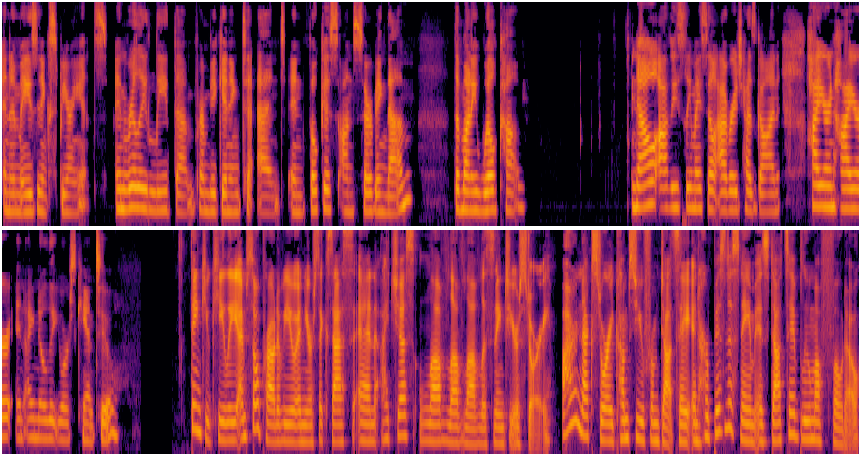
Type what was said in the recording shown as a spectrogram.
an amazing experience and really lead them from beginning to end and focus on serving them, the money will come. Now, obviously, my sale average has gone higher and higher, and I know that yours can too. Thank you, Keely. I'm so proud of you and your success, and I just love, love, love listening to your story. Our next story comes to you from Dace, and her business name is Dace Bluma Photo.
